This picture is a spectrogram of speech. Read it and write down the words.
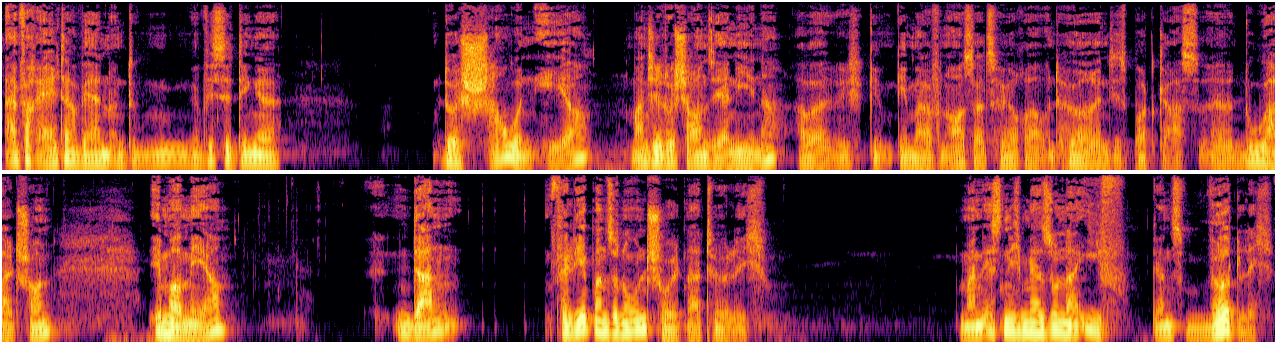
einfach älter werden und gewisse Dinge durchschauen eher, manche durchschauen sie ja nie, ne? aber ich gehe mal davon aus, als Hörer und Hörerin dieses Podcasts, äh, du halt schon, immer mehr, dann verliert man so eine Unschuld natürlich. Man ist nicht mehr so naiv, ganz wörtlich.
